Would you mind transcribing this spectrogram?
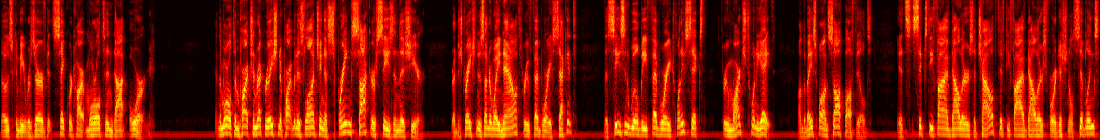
Those can be reserved at sacredheartmorrilton.org. And the Morrilton Parks and Recreation Department is launching a spring soccer season this year. Registration is underway now through February 2nd. The season will be February 26th through March 28th on the baseball and softball fields. It's $65 a child, $55 for additional siblings,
